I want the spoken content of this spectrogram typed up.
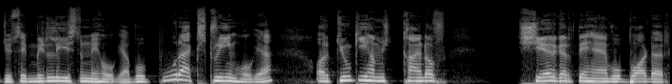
जैसे मिडल ईस्ट में हो गया वो पूरा एक्सट्रीम हो गया। और क्योंकि हम काइंड ऑफ़ शेयर करते हैं वो बॉर्डर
